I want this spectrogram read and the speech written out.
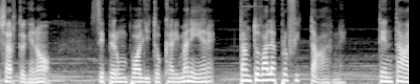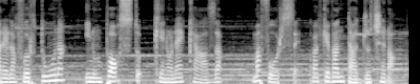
Certo che no. Se per un po' gli tocca rimanere, tanto vale approfittarne, tentare la fortuna in un posto che non è casa, ma forse qualche vantaggio ce l'ha.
